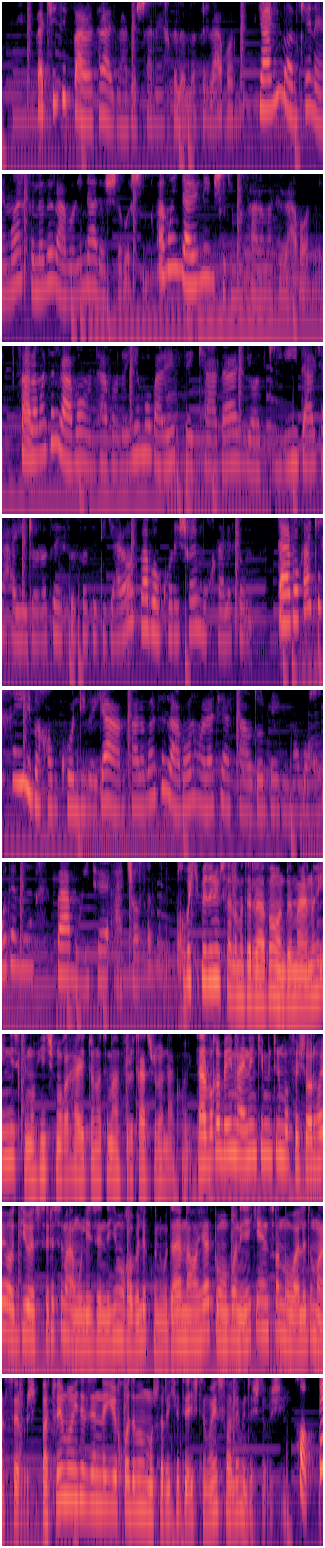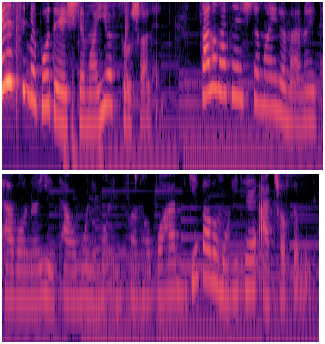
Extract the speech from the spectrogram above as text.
و چیزی فراتر از نداشتن اختلالات روانی. یعنی ممکنه ما اختلال روانی نداشته باشیم اما این دلیل نمیشه که ما سلامت روان داریم سلامت روان توانایی ما برای فکر کردن یادگیری درک هیجانات و احساسات دیگران و واکنش های مختلف اوناست. در واقع که خیلی بخوام کلی بگم سلامت روان حالتی از تعادل بین ما با خودمون و محیط اطرافمونه. خوبه که بدونیم سلامت روان به معنای این نیست که ما هیچ موقع هیجانات منفی رو تجربه نکنیم. در واقع به این معنی که می‌تونیم با فشارهای عادی و استرس معمولی زندگی مقابله کنیم و در نهایت به عنوان یک انسان مولد و موثر باشیم و توی محیط زندگی خودمون مشارکت اجتماعی سالمی داشته باشیم. خب برسیم به بود اجتماعی یا سوشال هلت. سلامت اجتماعی به معنای توانایی تعامل ما انسان ها با همدیگه و با محیط اطرافمونه.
